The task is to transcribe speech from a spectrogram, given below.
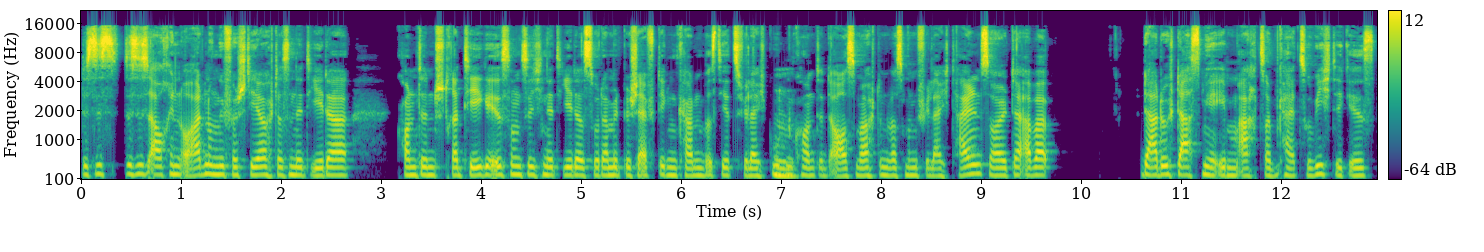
das ist, das ist auch in Ordnung. Ich verstehe auch, dass nicht jeder Content-Stratege ist und sich nicht jeder so damit beschäftigen kann, was jetzt vielleicht guten mhm. Content ausmacht und was man vielleicht teilen sollte. Aber dadurch, dass mir eben Achtsamkeit so wichtig ist,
